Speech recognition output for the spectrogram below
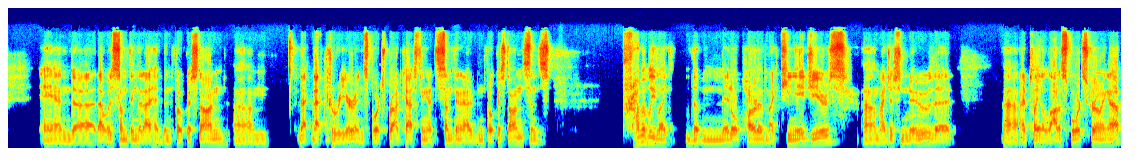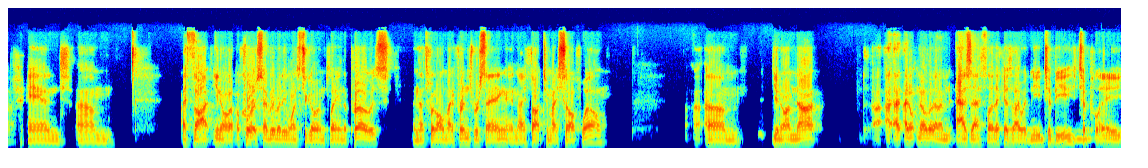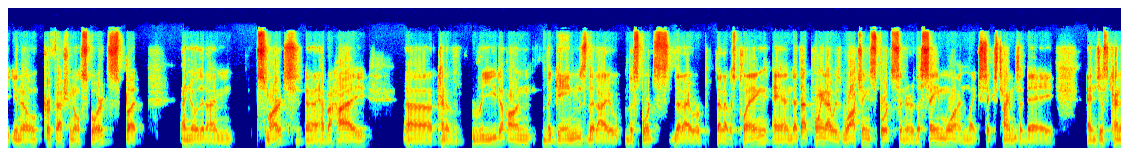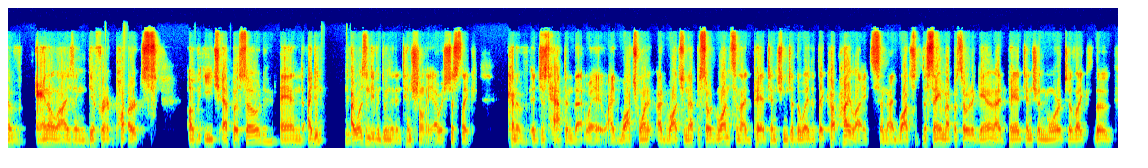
And uh, that was something that I had been focused on. Um, that that career in sports broadcasting. It's something that I've been focused on since probably like the middle part of my teenage years. Um, I just knew that uh, I played a lot of sports growing up, and um, I thought, you know, of course, everybody wants to go and play in the pros, and that's what all my friends were saying. And I thought to myself, well, uh, um, you know, I'm not. I, I, don't know that I'm as athletic as I would need to be to mm-hmm. play, you know, professional sports, but I know that I'm smart and I have a high uh, kind of read on the games that I, the sports that I were that I was playing, and at that point, I was watching SportsCenter, the same one, like six times a day, and just kind of analyzing different parts of each episode. And I didn't, I wasn't even doing it intentionally. I was just like, kind of, it just happened that way. I'd watch one, I'd watch an episode once, and I'd pay attention to the way that they cut highlights, and I'd watch the same episode again, and I'd pay attention more to like the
